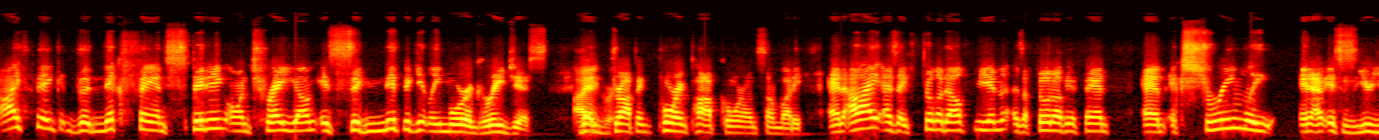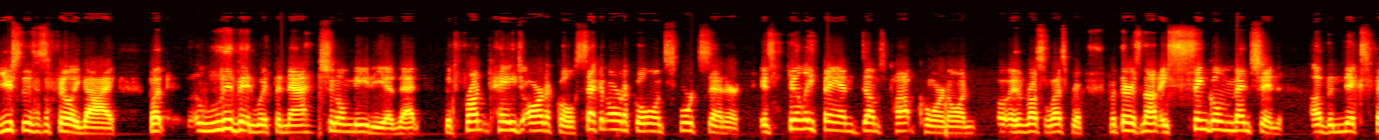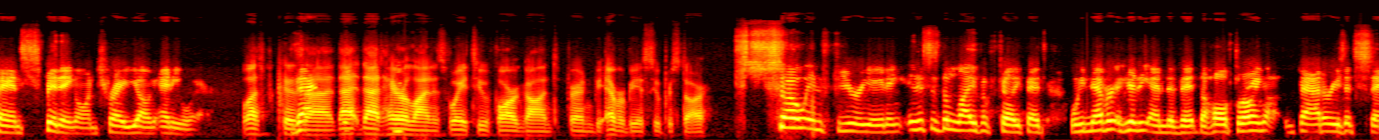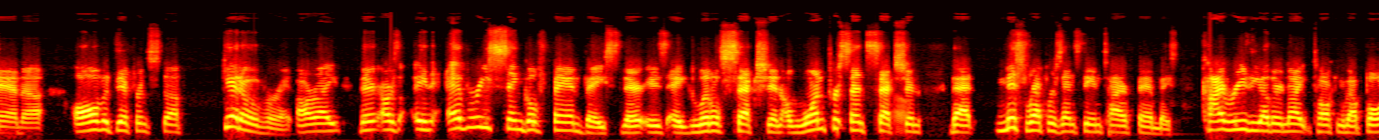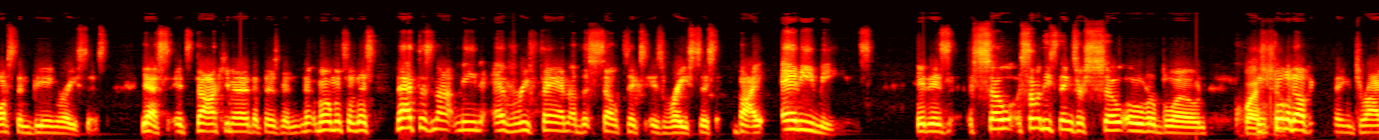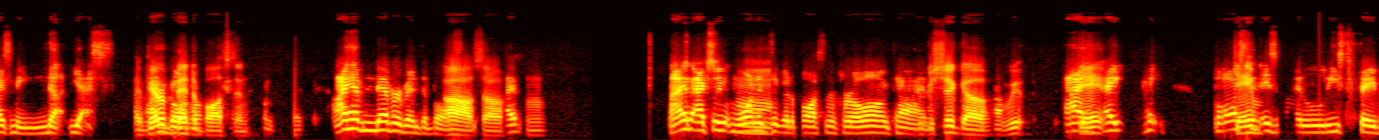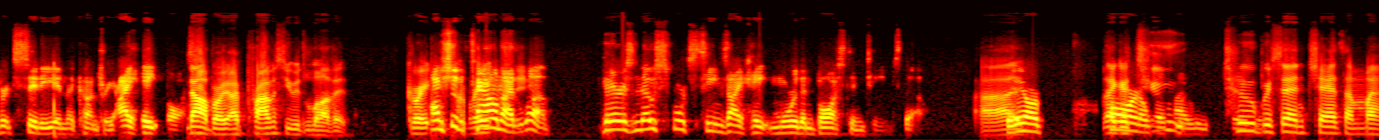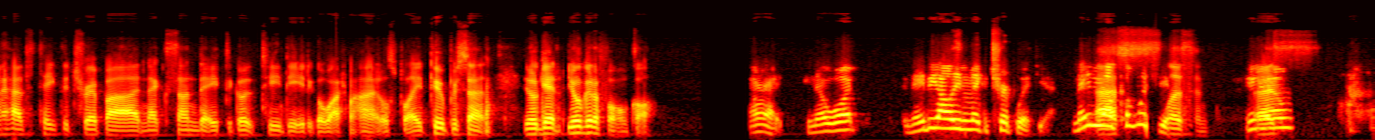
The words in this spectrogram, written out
I think the Knick fan spitting on Trae Young is significantly more egregious than dropping pouring popcorn on somebody. And I, as a Philadelphian, as a Philadelphia fan, am extremely and I, this you're used to this as a Philly guy, but livid with the national media that the front page article, second article on Sports Center, is Philly fan dumps popcorn on in Russell Westbrook, but there's not a single mention of the Knicks fan spitting on Trae Young anywhere. Well, that's because That- uh, that that hairline is way too far gone to for him to be, ever be a superstar. so infuriating. This is the life of Philly fans. We never hear the end of it. The whole throwing batteries at Santa, all the different stuff. Get over it. All right. There are in every single fan base, there is a little section, a 1% section that misrepresents the entire fan base. Kyrie the other night talking about Boston being racist. Yes, it's documented that there's been moments of this. That does not mean every fan of the Celtics is racist by any means. It is so. Some of these things are so overblown. Question. The Philadelphia thing drives me nuts. Yes, Have you ever I've gone been to on- Boston? I have never been to Boston. Oh, so I've- mm, I've actually wanted Mm. to go to Boston for a long time. we should go. We, I Game- hate, hate Boston Game- is my least favorite city in the country. I hate Boston. no, bro. I promise you would love it. Great. I'm sure the town I'd love. There is no sports teams I hate more than Boston teams, though. Uh, They are like a two, two percent chance I might have to take the trip uh, next Sunday to go to TD to go watch my idols play. Two percent. You'll get you'll get a phone call. All right. You know what? Maybe I'll even make a trip with you. Maybe I'll come with you. Listen, You know,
